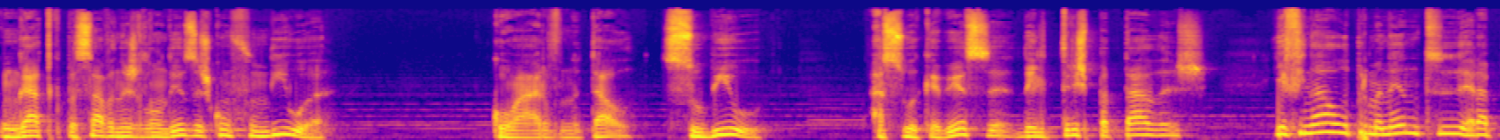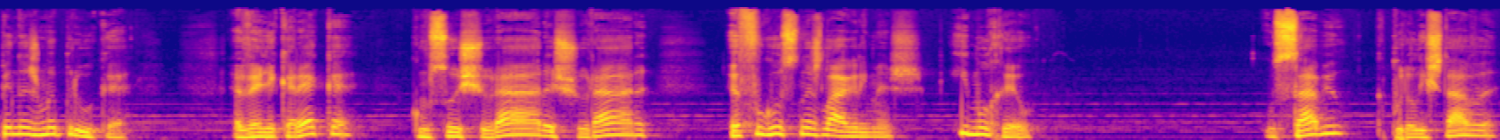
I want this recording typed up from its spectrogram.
Um gato que passava nas redondezas confundiu-a com a árvore de Natal, subiu à sua cabeça, deu-lhe três patadas e afinal a permanente era apenas uma peruca. A velha careca começou a chorar, a chorar, afogou-se nas lágrimas e morreu. O sábio, que por ali estava,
